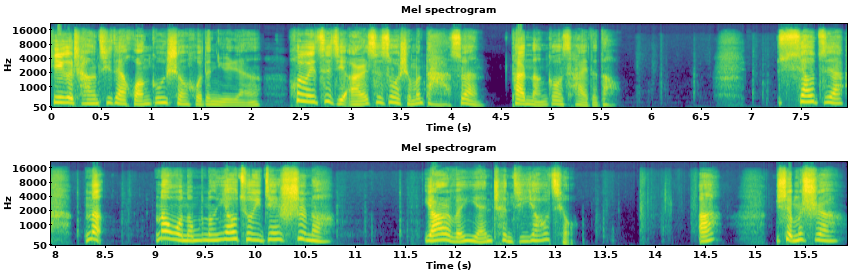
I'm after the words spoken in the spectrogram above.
一个长期在皇宫生活的女人会为自己儿子做什么打算，他能够猜得到。小姐，那那我能不能要求一件事呢？姚儿闻言趁机要求。啊，什么事啊？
